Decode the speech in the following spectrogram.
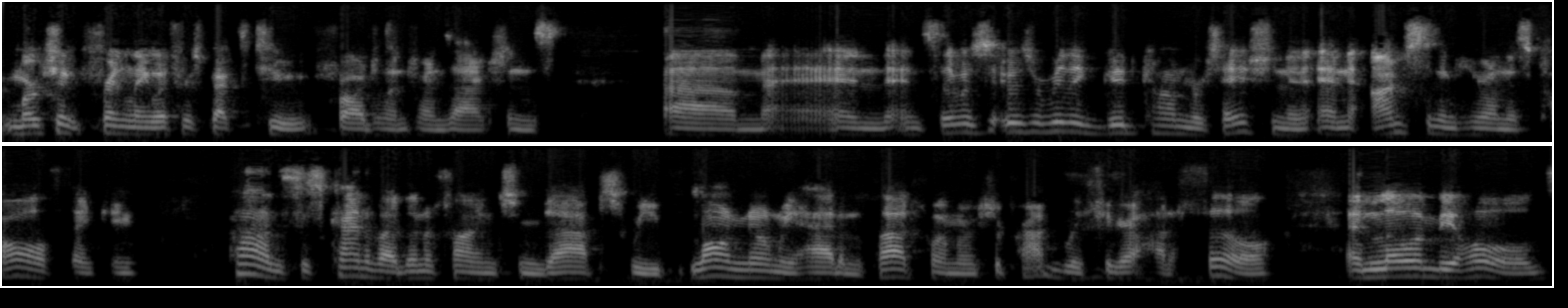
merchant friendly with respect to fraudulent transactions. Um, and and so it was it was a really good conversation. And, and I'm sitting here on this call thinking, huh, this is kind of identifying some gaps we've long known we had in the platform, and we should probably figure out how to fill. And lo and behold,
